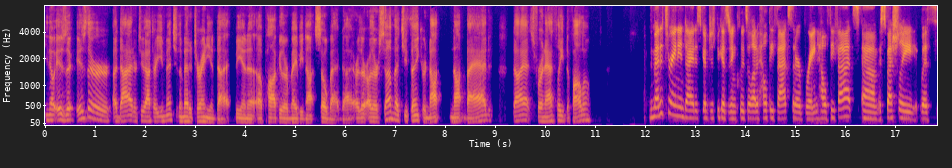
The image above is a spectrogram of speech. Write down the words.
you know, is there is there a diet or two out there? You mentioned the Mediterranean diet being a, a, popular, maybe not so bad diet. Are there are there some that you think are not not bad diets for an athlete to follow? The Mediterranean diet is good just because it includes a lot of healthy fats that are brain healthy fats, um, especially with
